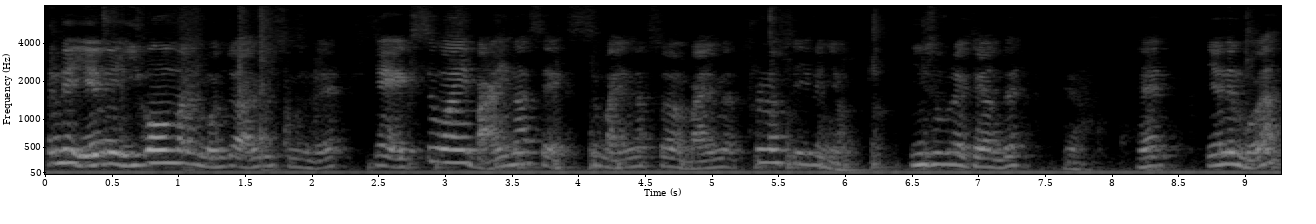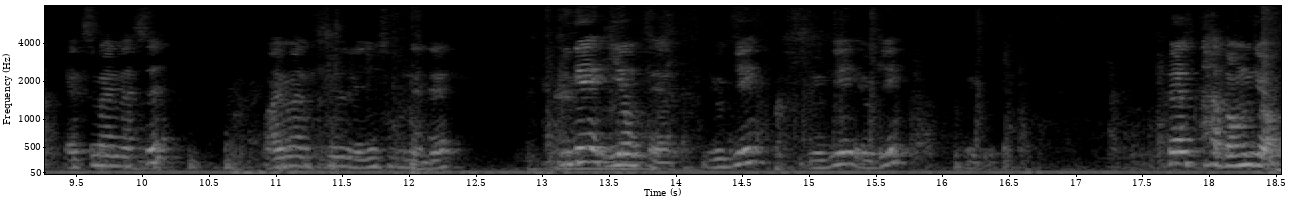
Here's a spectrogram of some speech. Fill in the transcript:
근데 얘는 이것만 먼저 알고 있으면 돼 그냥 xy 마이너스 x 마이너스 마이너스 플러스 1은 0 인수분해 돼야 돼? 돼? 얘는 뭐야? x 마이너스 y 마이너스 1 인수분해 돼 그게 이 형태야 여기 여기 여기 여기 그래서 다 넘겨.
